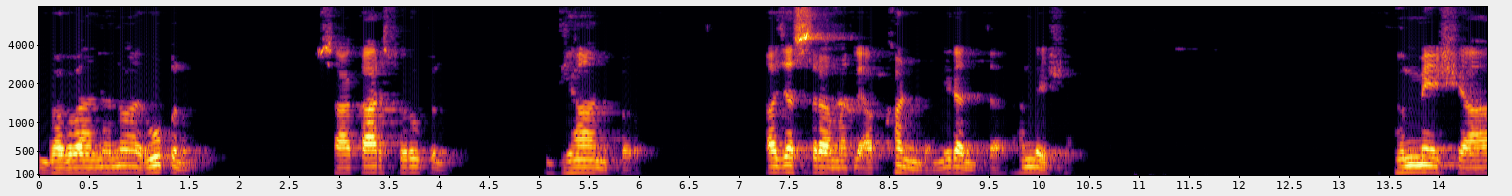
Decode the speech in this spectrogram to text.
ભગવાનના રૂપનું સાકાર સ્વરૂપનું ધ્યાન કરો। અજસ્રમ એટલે અખંડ, નિરંતર, હંમેશા. હંમેશા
